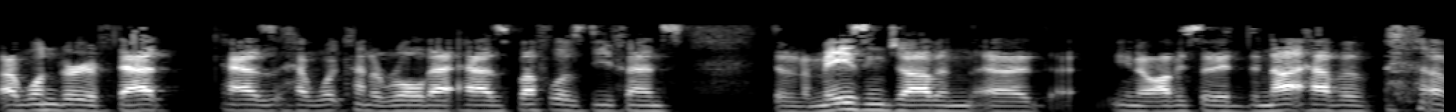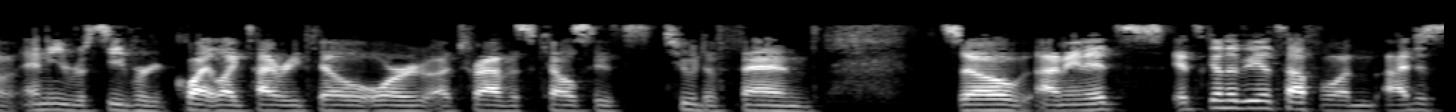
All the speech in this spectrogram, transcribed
I wonder if that has have, what kind of role that has. Buffalo's defense did an amazing job, and uh, you know, obviously they did not have a, any receiver quite like Tyreek Hill or uh, Travis Kelce to defend. So I mean, it's it's going to be a tough one. I just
